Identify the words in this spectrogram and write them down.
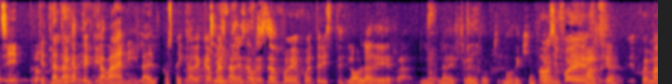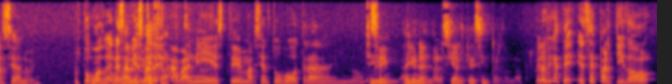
Sí, pero ¿qué tal la de Cavani? La del Costa de Cavani. La de Cavani, esa, fue, fue triste. No, la de, la de Fred, no, ¿de quién fue? No, sí fue Marcial. Fue, Marcial, güey. Pues tuvo, en esa misma de Cavani, este, Marcial tuvo otra, ¿no? Sí, hay una de Marcial que es imperdonable. Pero fíjate, ese partido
